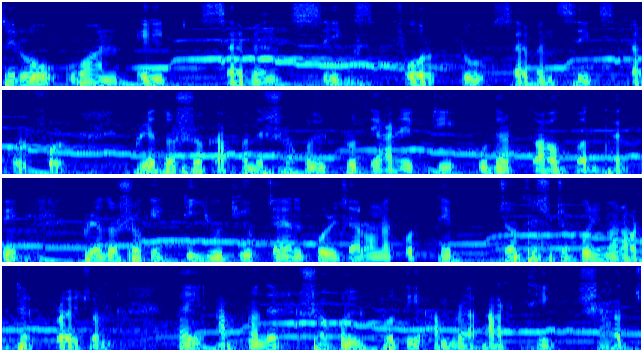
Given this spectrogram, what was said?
zero one eight seven six four two seven six double four. প্রিয় দর্শক, আপনাদের সকলের প্রতি আরেকটি উদারত আহ্বান থাকবে। প্রিয় দর্শক, একটি ইউটিউব চ্যানেল পরিচালনা করতে যথেষ্ট পরিমাণ অর্থের প্রয়োজন। তাই আপনাদের সকলের প্রতি আমরা আর্থিক সাহায্য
